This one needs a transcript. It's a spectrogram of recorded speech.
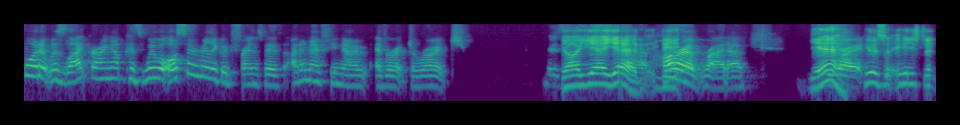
what it was like growing up because we were also really good friends with, I don't know if you know Everett de Roach. Oh, yeah, yeah. The, horror writer. Yeah, he, he, was he used to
